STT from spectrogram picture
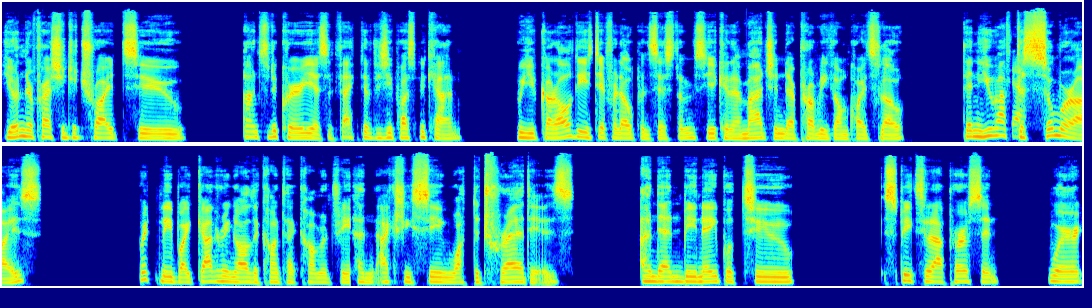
You're under pressure to try to answer the query as effective as you possibly can. But you've got all these different open systems. You can imagine they're probably going quite slow. Then you have yeah. to summarize quickly by gathering all the contact commentary and actually seeing what the thread is, and then being able to speak to that person where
